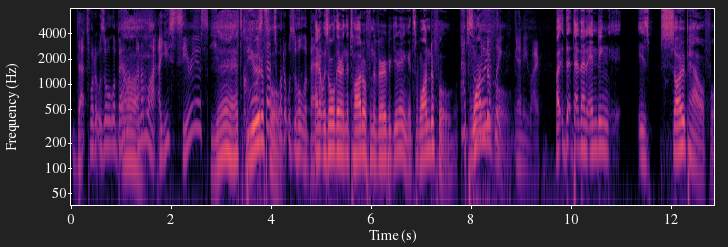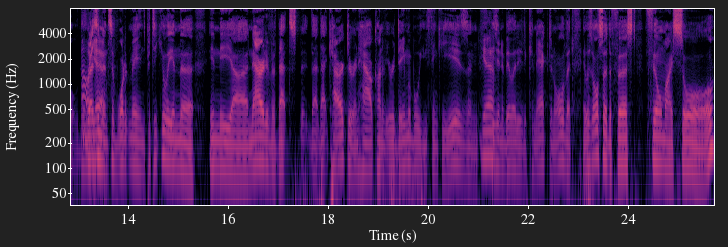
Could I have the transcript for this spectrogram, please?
"That's what it was all about," ah. and I'm like, "Are you serious?" Yeah, it's beautiful. That's what it was all about, And it was all there in the title from the very beginning. It's wonderful. Absolutely. It's wonderful. Anyway, that that ending is so powerful. The Oh, yeah. resonance of what it means, particularly in the in the uh, narrative of that, that that character and how kind of irredeemable you think he is, and Yeah. his inability to connect and all of it. It was also the first film I saw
